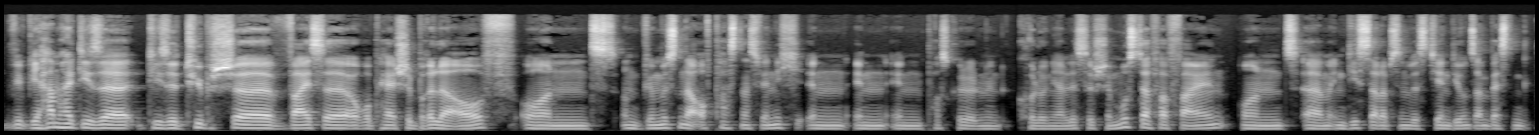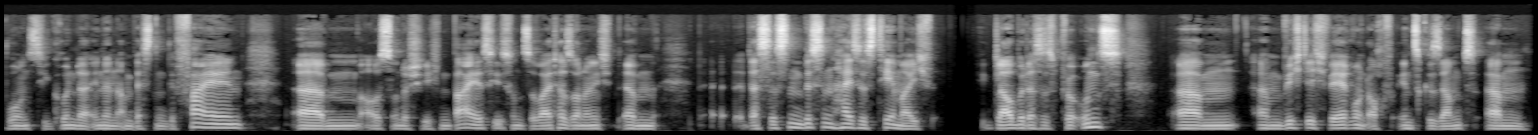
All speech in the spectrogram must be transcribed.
wir, wir haben halt diese, diese typische weiße europäische Brille auf und, und wir müssen da aufpassen, dass wir nicht in, in, in postkolonialistische Muster verfallen und ähm, in die Startups investieren, die uns am besten, wo uns die GründerInnen am besten gefallen, ähm, aus unterschiedlichen Biases und so weiter, sondern ich, ähm, das ist ein bisschen ein heißes Thema. Ich glaube, dass es für uns ähm, ähm, wichtig wäre und auch insgesamt ähm,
